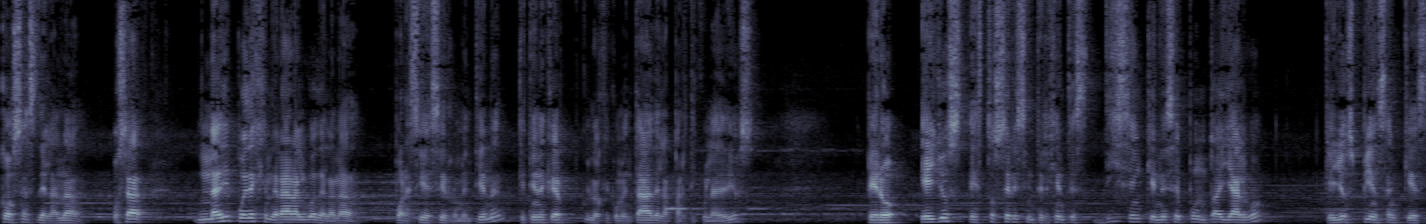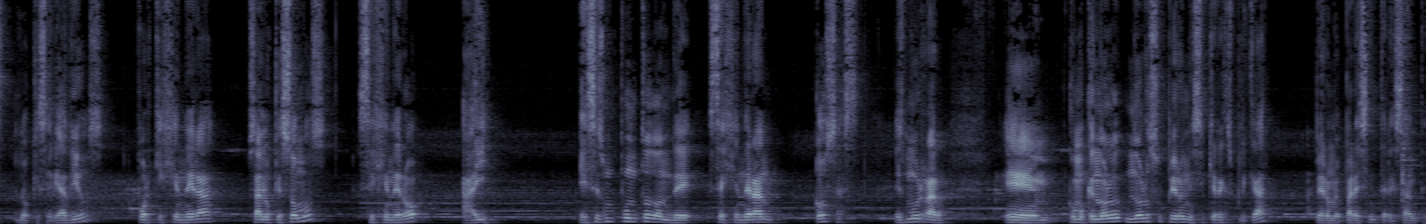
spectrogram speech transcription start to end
cosas de la nada. O sea, nadie puede generar algo de la nada, por así decirlo, ¿me entienden? Que tiene que ver lo que comentaba de la partícula de Dios. Pero ellos, estos seres inteligentes, dicen que en ese punto hay algo que ellos piensan que es lo que sería Dios, porque genera, o sea, lo que somos se generó ahí. Ese es un punto donde se generan cosas. Es muy raro. Em, como que no, no lo supieron ni siquiera explicar, pero me parece interesante.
